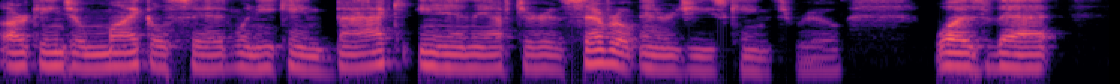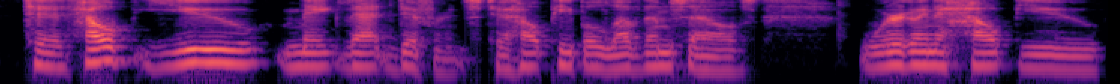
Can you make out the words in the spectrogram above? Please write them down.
Archangel Michael said when he came back in after several energies came through was that to help you make that difference, to help people love themselves, we're going to help you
